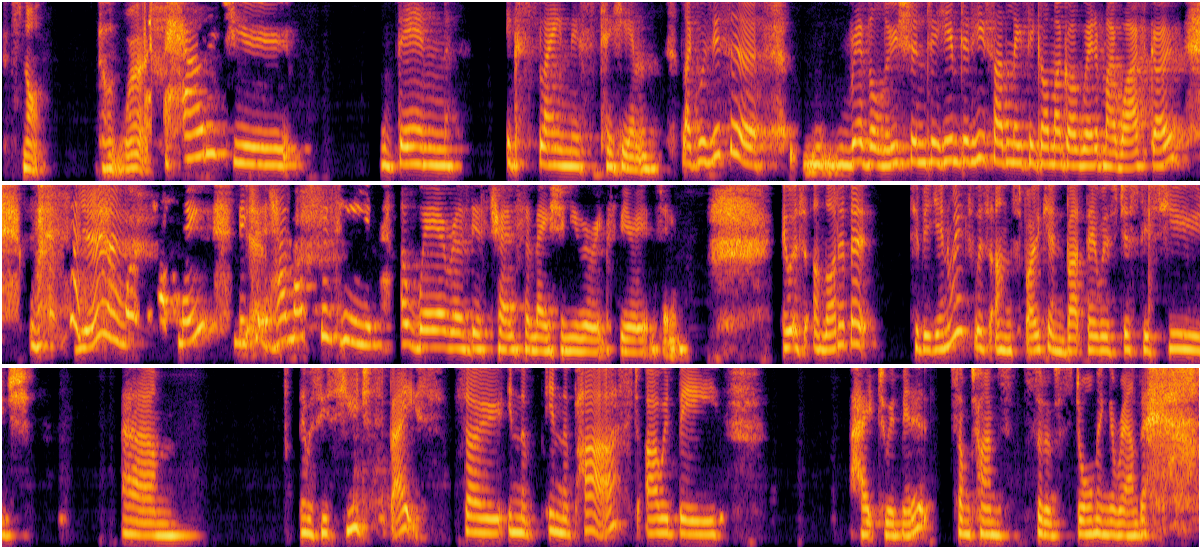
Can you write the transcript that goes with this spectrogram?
it's not, it doesn't work. How did you then explain this to him? Like, was this a revolution to him? Did he suddenly think, oh my God, where did my wife go? Yeah. What's happening? Because Yeah. how much was he aware of this transformation you were experiencing? it was a lot of it to begin with was unspoken, but there was just this huge, um, there was this huge space. So in the in the past, I would be, I hate to admit it, sometimes sort of storming around the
